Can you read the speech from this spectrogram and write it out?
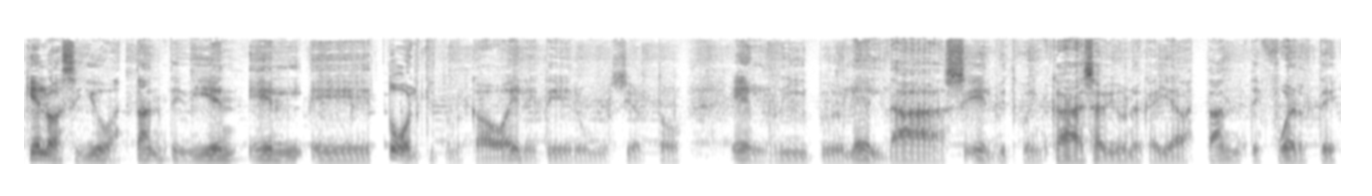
que lo ha seguido bastante bien el, eh, todo el criptomercado, el Ethereum, ¿no es cierto? El Ripple, el Dash, el Bitcoin Cash, ha habido una caída bastante fuerte.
